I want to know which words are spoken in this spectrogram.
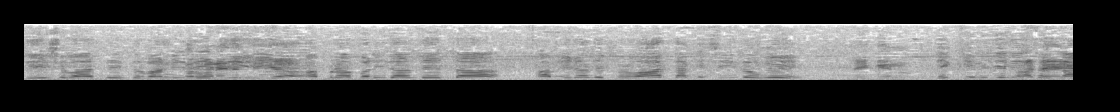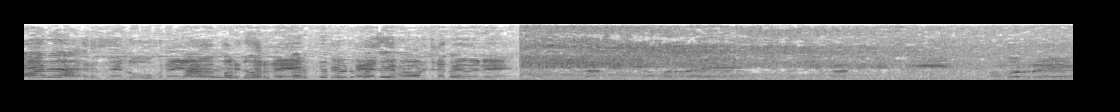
ਦੇਸ਼ ਵਾਸਤੇ ਕੁਰਬਾਨੀ ਦਿੱਤੀ, ਆ। ਆਪਣਾ ਬਲੀਦਾਨ ਦੇ ਦਿੱਤਾ ਆਪ ਇਹਨਾਂ ਦੇ ਪਰਿਵਾਰ ਤੱਕ ਸ਼ਹੀਦ ਹੋ ਗਏ ਲੇਕਿਨ ਲੇਕਿਨ ਜਿਹੜੀ ਸਰਕਾਰ ਹੈ ਕਾਂਗਰਸ ਦੇ ਲੋਕ ਨੇ ਦੇ ਵਰਕਰ ਨੇ ਪੈਸੇ ਬਣਾਉਣ ਚ। ਲੱਗੇ ਹੋਏ ਨੇ ਜੀ ਅਮਰ ਰਹੇ ਰਾਜੀਵ ਗਾਂਧੀ ਜੀ ਸ਼ਹੀਦ ਅਮਰ ਰਹੇ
